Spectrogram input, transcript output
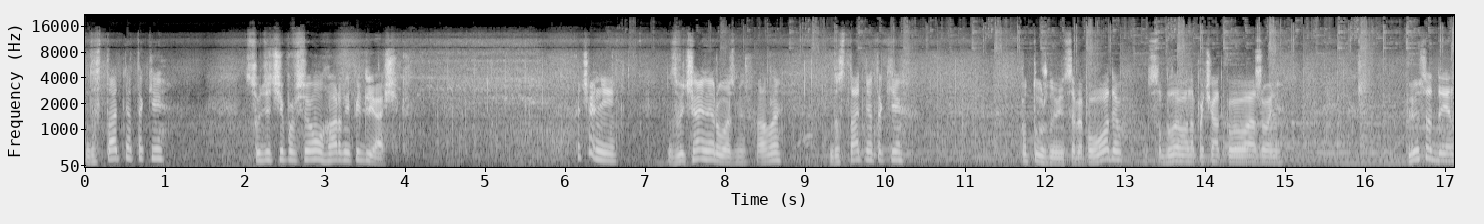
достатньо таки, судячи по всьому, гарний підлящик. Хоча ні, звичайний розмір, але достатньо таки потужно він себе поводив, особливо на початку виважування. Плюс один.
